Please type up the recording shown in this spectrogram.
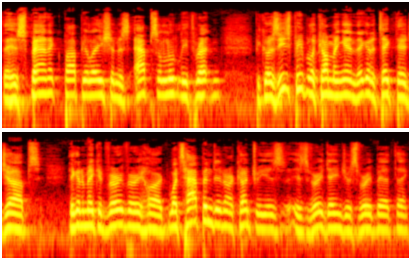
The Hispanic population is absolutely threatened because these people are coming in. They're going to take their jobs. They're going to make it very, very hard. What's happened in our country is is a very dangerous, very bad thing.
